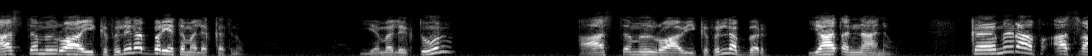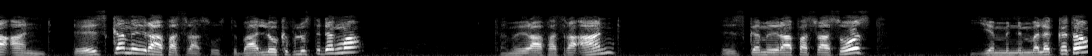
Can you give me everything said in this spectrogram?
አስተምህሯዊ ክፍል ነበር የተመለከት ነው የመልእክቱን አስተምህሯዊ ክፍል ነበር ያጠና ነው ከምዕራፍ አስራ አንድ እስከ ምዕራፍ አሥራ ሦስት ባለው ክፍል ውስጥ ደግሞ ከምዕራፍ አሥራ አንድ እስከ ምዕራፍ አሥራ ሦስት የምንመለከተው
